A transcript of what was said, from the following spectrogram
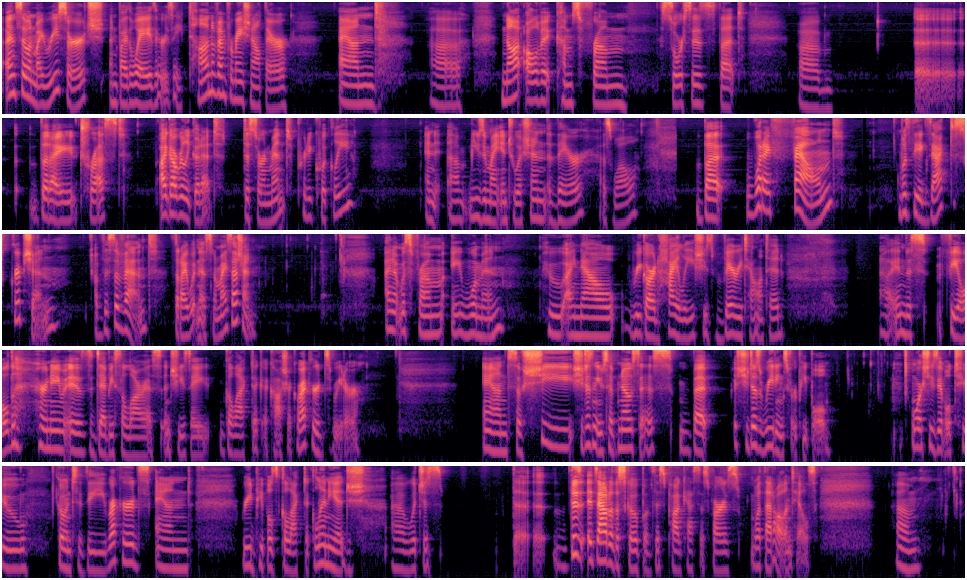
And so in my research, and by the way, there is a ton of information out there, and uh, not all of it comes from sources that um, uh, that I trust I got really good at discernment pretty quickly and um, using my intuition there as well. But what I found was the exact description of this event that I witnessed in my session. And it was from a woman who I now regard highly. She's very talented uh, in this field. Her name is Debbie Solaris, and she's a Galactic Akashic Records reader. And so she she doesn't use hypnosis, but she does readings for people, where she's able to go into the records and read people's galactic lineage, uh, which is the this it's out of the scope of this podcast as far as what that all entails. Um,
